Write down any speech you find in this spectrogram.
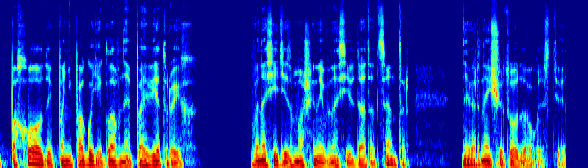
по холоду и по непогоде, главное, по ветру их выносить из машины и выносить в дата-центр, наверное, еще то удовольствие.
